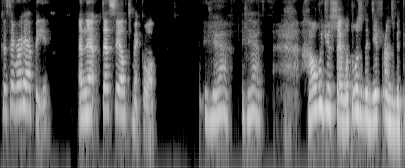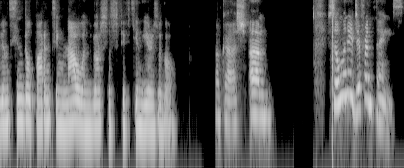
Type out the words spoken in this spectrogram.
because they were happy. And that that's the ultimate goal. Yeah, yeah how would you say what was the difference between single parenting now and versus 15 years ago oh gosh um so many different things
